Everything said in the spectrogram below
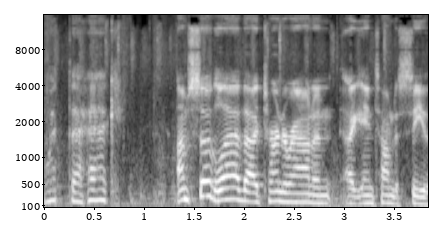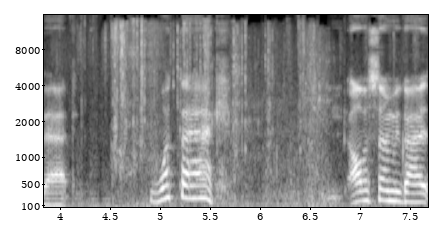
What the heck? I'm so glad that I turned around and like, in time to see that. What the heck? All of a sudden we've got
